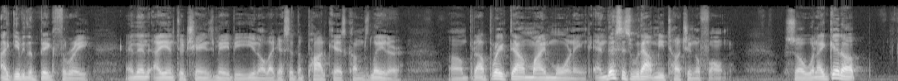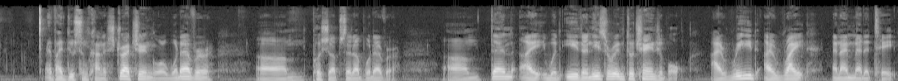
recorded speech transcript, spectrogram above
I give you the big three, and then I interchange maybe, you know, like I said, the podcast comes later. Um, but I'll break down my morning, and this is without me touching a phone. So when I get up, if I do some kind of stretching or whatever, um, push up, sit up, whatever, um, then I would either, and these are interchangeable, I read, I write, and I meditate.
